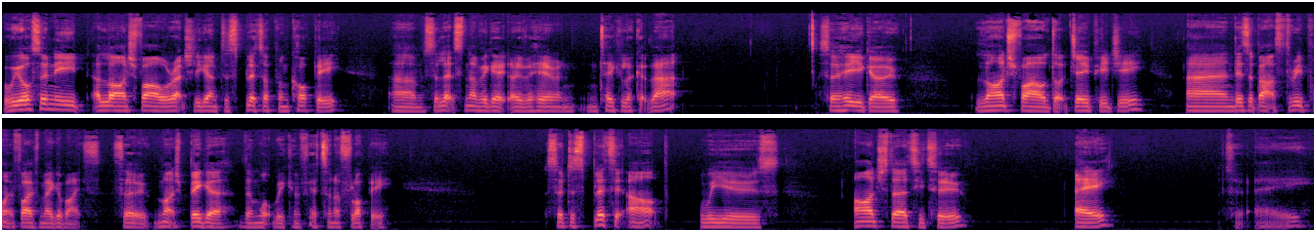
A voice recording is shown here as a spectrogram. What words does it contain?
We also need a large file we're actually going to split up and copy. Um, so let's navigate over here and, and take a look at that. So here you go large file.jpg and is about 3.5 megabytes, so much bigger than what we can fit on a floppy. So to split it up, we use arj32 a, so A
